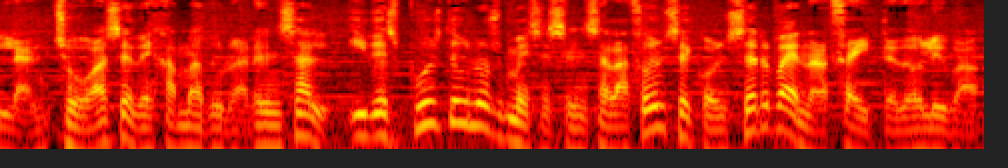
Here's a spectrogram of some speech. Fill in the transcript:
La anchoa se deja madurar en sal y después de unos meses en salazón se conserva en aceite de oliva,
